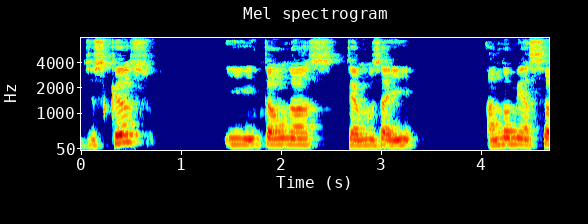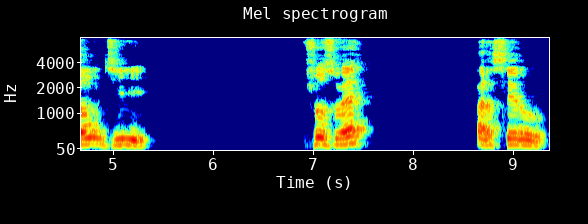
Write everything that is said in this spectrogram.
descanso. E então nós temos aí a nomeação de Josué para ser o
